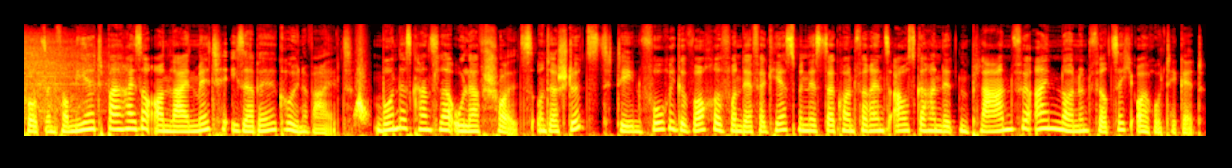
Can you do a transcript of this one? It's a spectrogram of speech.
Kurz informiert bei Heise Online mit Isabel Grünewald. Bundeskanzler Olaf Scholz unterstützt den vorige Woche von der Verkehrsministerkonferenz ausgehandelten Plan für ein 49-Euro-Ticket.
